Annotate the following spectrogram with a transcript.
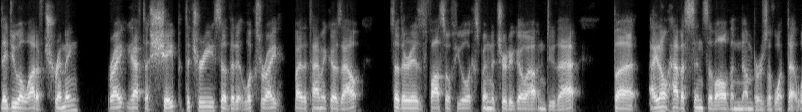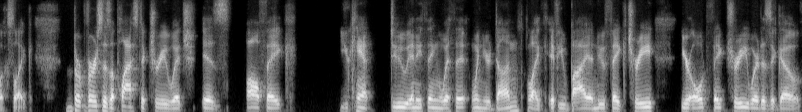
they do a lot of trimming, right? You have to shape the tree so that it looks right by the time it goes out. So there is fossil fuel expenditure to go out and do that. But I don't have a sense of all the numbers of what that looks like B- versus a plastic tree, which is all fake. You can't do anything with it when you're done. Like if you buy a new fake tree, your old fake tree, where does it go?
